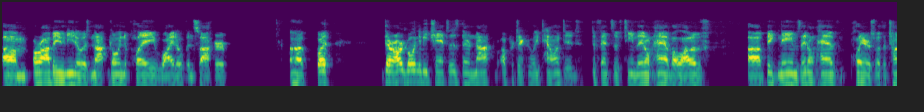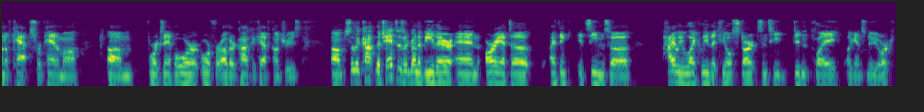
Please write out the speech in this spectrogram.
Um, Arabe Unido is not going to play wide open soccer. Uh, but there are going to be chances. They're not a particularly talented defensive team. They don't have a lot of uh, big names. They don't have players with a ton of caps for Panama, um, for example, or or for other CONCACAF countries. Um, so the the chances are going to be there, and Arrieta, I think it seems uh, highly likely that he'll start since he didn't play against New York.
